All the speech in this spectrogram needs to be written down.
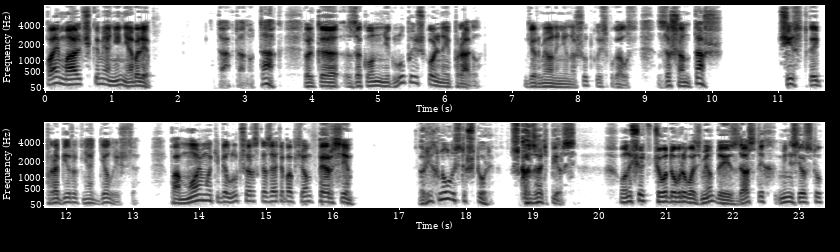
поймальчиками они не были. Так-то оно так, только закон не глупые школьные правила. Гермиона не на шутку испугалась. За шантаж Чисткой пробирок не отделаешься. По-моему, тебе лучше рассказать обо всем Перси. — Рехнулась ты, что ли? Сказать Перси. Он еще чего доброго возьмет, да и сдаст их министерству,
